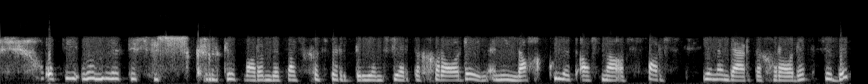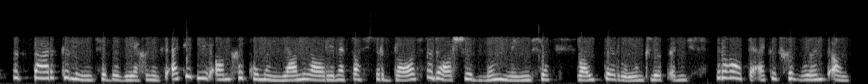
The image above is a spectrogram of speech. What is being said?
op die oomblik is verskriklik warm. Dit was gister 43 grade en in die nag koel dit af na 'n vars 31 grade. So dit beperk mense bewegings. Ek het hier aangekom in Januarie en ek was verbaas dat daar so min mense buite rondloop in die strate. Ek is gewoond aan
